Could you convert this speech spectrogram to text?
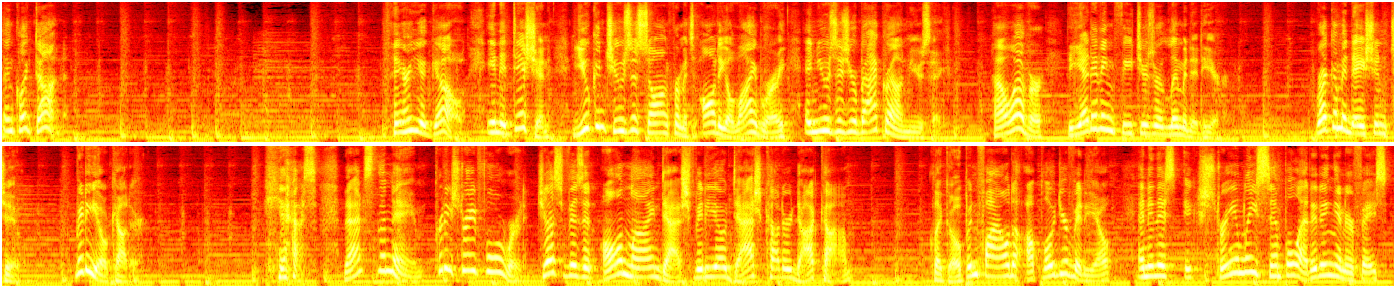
then click Done. There you go. In addition, you can choose a song from its audio library and use as your background music. However, the editing features are limited here. Recommendation 2. Video Cutter. Yes, that's the name. Pretty straightforward. Just visit online-video-cutter.com, click Open File to upload your video, and in this extremely simple editing interface,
